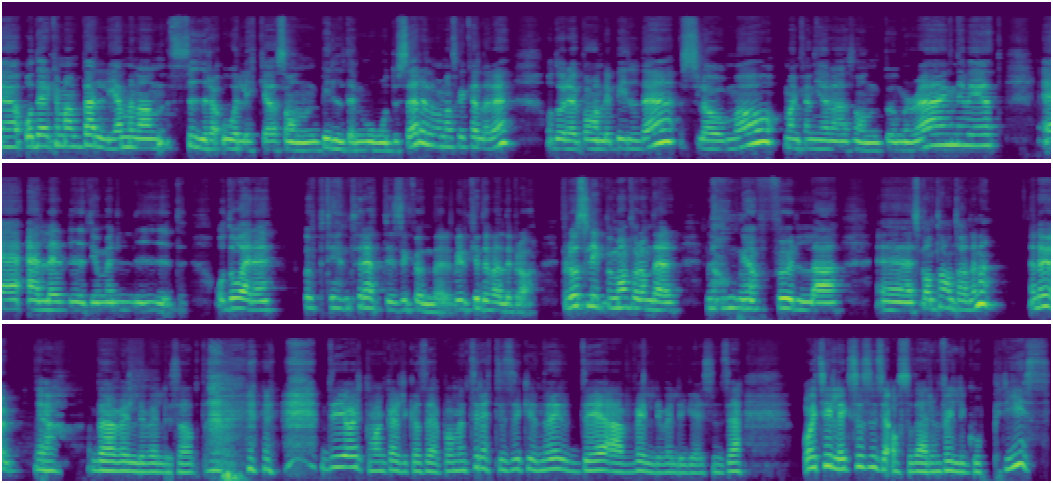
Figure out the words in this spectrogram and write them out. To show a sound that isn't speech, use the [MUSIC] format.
eh, och där kan man välja mellan fyra olika sån bildermoduser eller vad man ska kalla det. Och då är det vanlig bilder, slowmo, man kan göra en sån boomerang ni vet, eh, eller video med lyd. Och då är det upp till 30 sekunder, vilket är väldigt bra. För då slipper man få de där långa, fulla eh, spontantalerna. Eller hur? Ja, det er veldig, veldig sant. [LAUGHS] De orker man kanskje ikke å se på, men 30 sekunder, det er veldig, veldig gøy, syns jeg. Og i tillegg så syns jeg også det er en veldig god pris.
